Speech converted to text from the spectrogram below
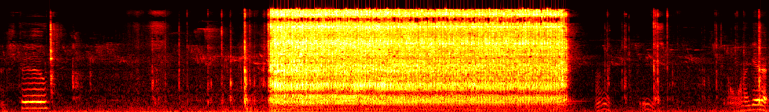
There's two. Oh, jeez. Don't want to get it.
